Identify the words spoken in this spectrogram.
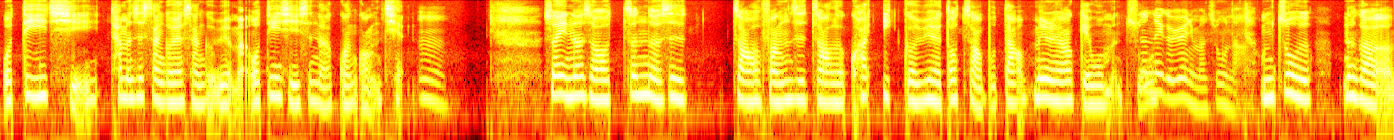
我第一期他们是三个月三个月嘛，我第一期是拿观光签，嗯，所以那时候真的是。找房子找了快一个月都找不到，没人要给我们住。那那个月你们住哪？我们住那个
